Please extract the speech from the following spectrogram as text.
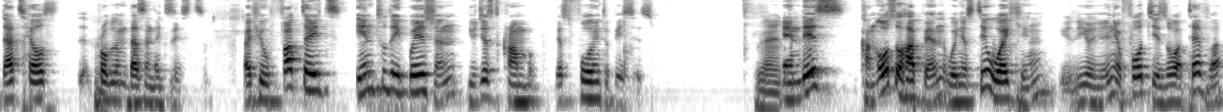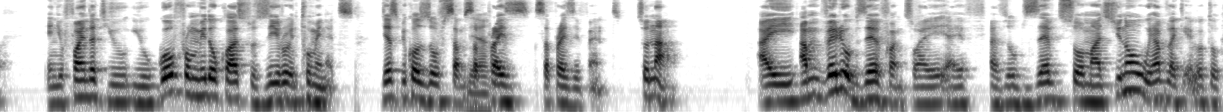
that health hmm. problem doesn't exist. But if you factor it into the equation, you just crumble, just fall into pieces. Right And this can also happen when you're still working, you- you're in your 40s or whatever, and you find that you you go from middle class to zero in two minutes just because of some Yeah. surprise surprise event. So now, I am very observant, so I I've, I've observed so much. You know, we have like a lot of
